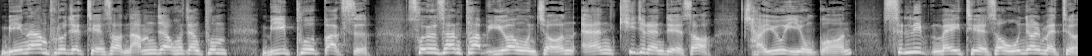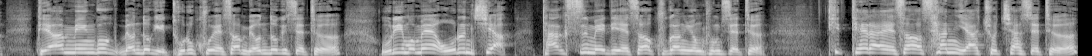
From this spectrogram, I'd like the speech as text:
미남 프로젝트에서 남자 화장품 미프 박스, 소요산 탑 유황 온천 and 키즈랜드에서 자유이용권, 슬립 메이트에서 온열 매트, 대한민국 면도기 도루코에서 면도기 세트, 우리 몸의 오른 치약, 닥스메디에서 구강용품 세트, 티테라에서 산야초차 세트,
